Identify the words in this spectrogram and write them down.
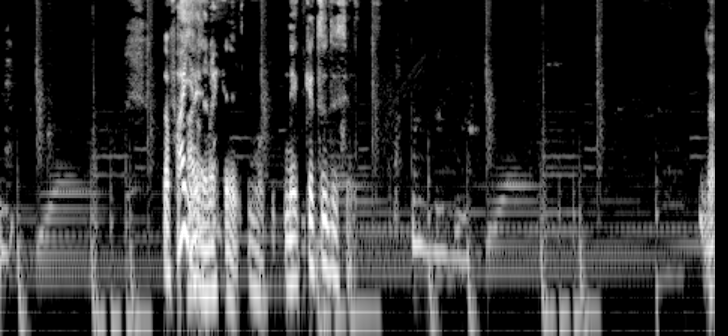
ねだファイヤーじゃなくて、もう熱血ですよ。だ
